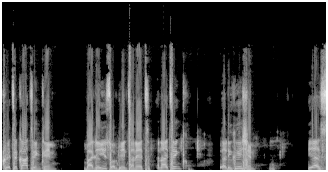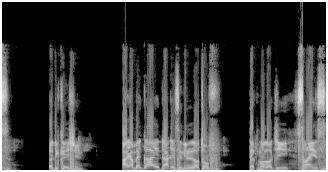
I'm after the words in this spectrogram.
critical thinking by the use of the internet. And i think education yes education. I am a guy that is in a lot of technology science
